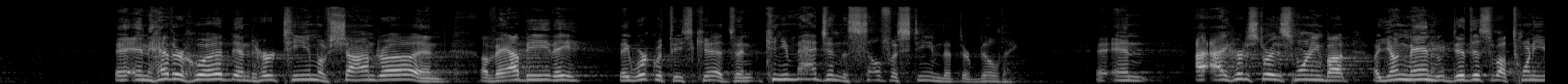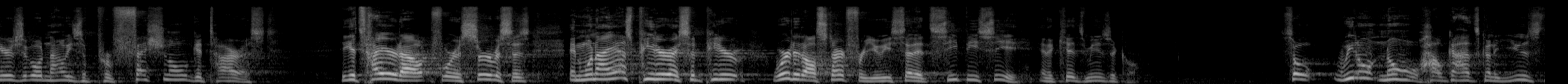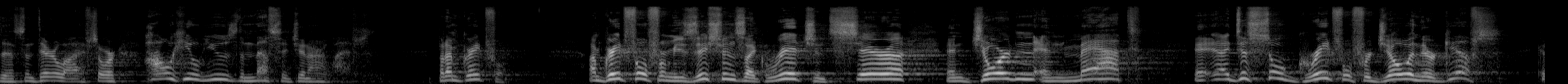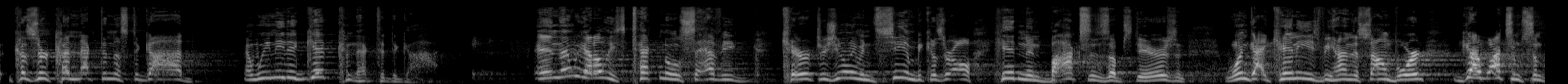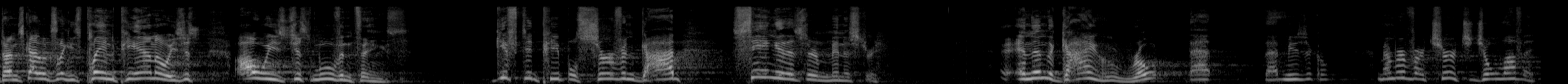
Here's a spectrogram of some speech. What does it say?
And Heather Hood and her team of Chandra and of Abby, they, they work with these kids. And can you imagine the self esteem that they're building? And I heard a story this morning about a young man who did this about 20 years ago. Now he's a professional guitarist. He gets hired out for his services. And when I asked Peter, I said, Peter, where did it all start for you? He said, it's CPC in a kid's musical. So we don't know how God's going to use this in their lives or how He'll use the message in our lives. But I'm grateful. I'm grateful for musicians like Rich and Sarah and Jordan and Matt. And I'm just so grateful for Joe and their gifts because they're connecting us to God. And we need to get connected to God. And then we got all these techno savvy characters. You don't even see them because they're all hidden in boxes upstairs. And one guy, Kenny, he's behind the soundboard. You got to watch him sometimes. This guy looks like he's playing the piano. He's just always just moving things. Gifted people serving God seeing it as their ministry. And then the guy who wrote that, that musical, member of our church, Joe Lovett.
